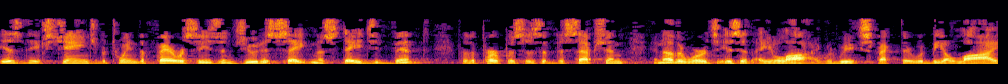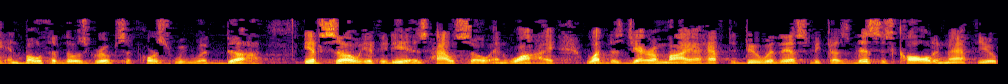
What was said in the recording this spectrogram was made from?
is the exchange between the Pharisees and Judas Satan a staged event for the purposes of deception? In other words, is it a lie? Would we expect there would be a lie in both of those groups? Of course we would. Duh. If so, if it is, how so and why? What does Jeremiah have to do with this? Because this is called in Matthew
